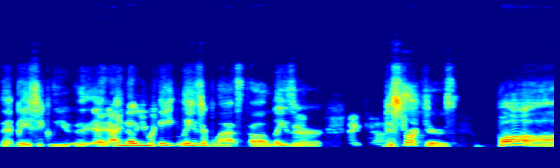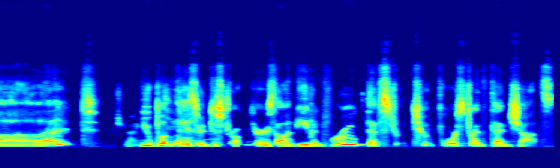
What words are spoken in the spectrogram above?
that basically and I know you hate laser blast, uh, laser destructors, but you put laser destructors on Ibn Farouk, that's two, four strength 10 shots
